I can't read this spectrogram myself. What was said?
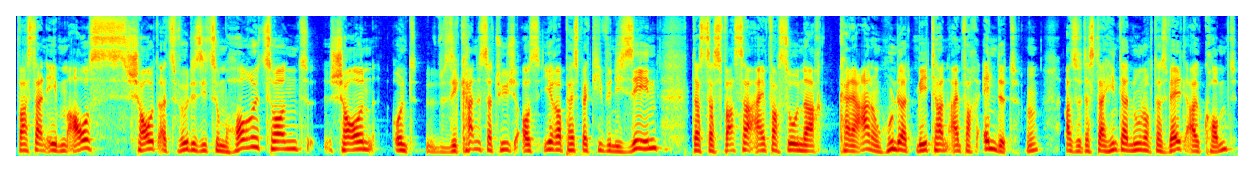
was dann eben ausschaut, als würde sie zum Horizont schauen und sie kann es natürlich aus ihrer Perspektive nicht sehen, dass das Wasser einfach so nach, keine Ahnung, 100 Metern einfach endet. Ne? Also, dass dahinter nur noch das Weltall kommt.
